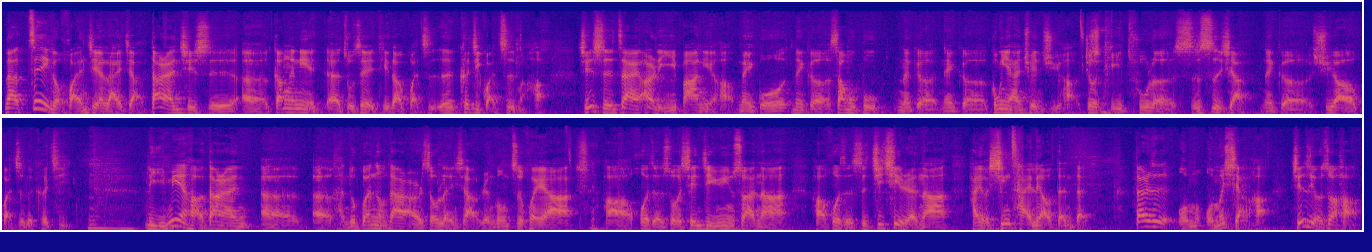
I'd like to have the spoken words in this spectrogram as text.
那这个环节来讲，当然其实呃，刚刚你也呃主持人也提到管制呃科技管制嘛哈。其实，在二零一八年哈，美国那个商务部那个那个工业安全局哈，就提出了十四项那个需要管制的科技。嗯，里面哈，当然呃呃，很多观众大家耳熟能详，人工智慧啊，好，或者说先进运算呐，好，或者是机器人啊，还有新材料等等。但是我们我们想哈，其实有时候哈，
